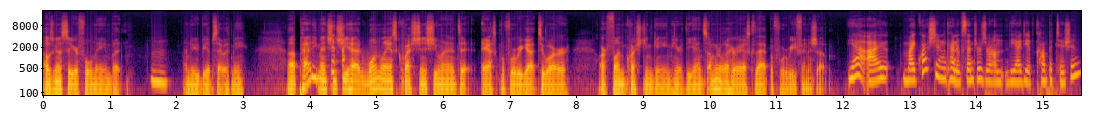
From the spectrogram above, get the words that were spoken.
I was going to say your full name, but Mm. I knew you'd be upset with me. Uh, Patty mentioned she had one last question she wanted to ask before we got to our our fun question game here at the end. So I'm going to let her ask that before we finish up. Yeah, I my question kind of centers around the idea of competition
